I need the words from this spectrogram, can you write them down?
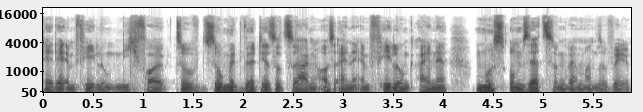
der der Empfehlung nicht folgt. So, somit wird ja sozusagen aus einer Empfehlung eine Muss-Umsetzung, wenn man so will.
